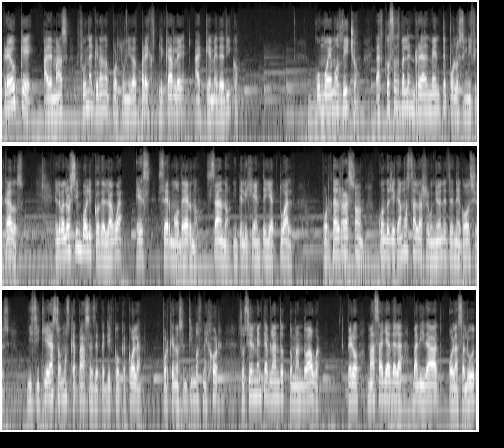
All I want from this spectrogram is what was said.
Creo que, además, fue una gran oportunidad para explicarle a qué me dedico. Como hemos dicho, las cosas valen realmente por los significados. El valor simbólico del agua es ser moderno, sano, inteligente y actual. Por tal razón, cuando llegamos a las reuniones de negocios ni siquiera somos capaces de pedir Coca-Cola, porque nos sentimos mejor, socialmente hablando, tomando agua. Pero más allá de la vanidad o la salud,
